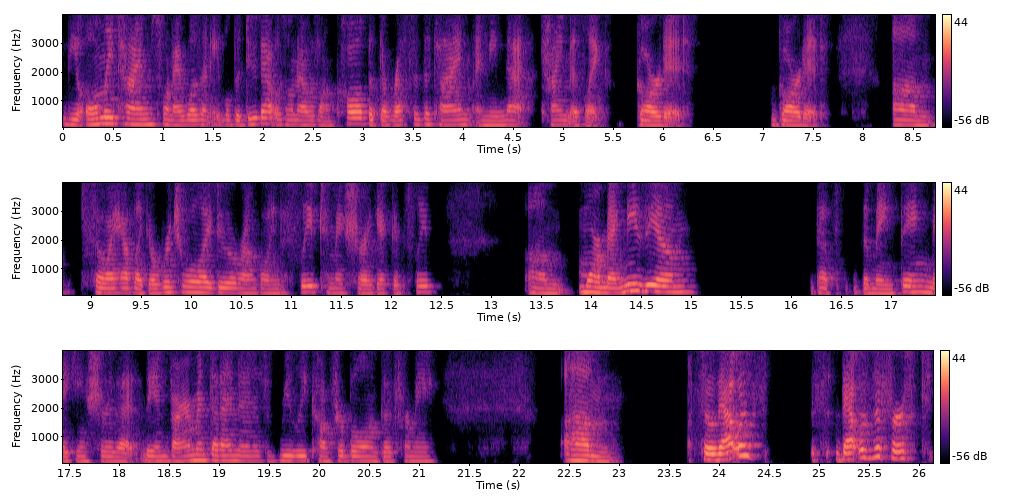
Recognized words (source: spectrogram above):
the only times when I wasn't able to do that was when I was on call. But the rest of the time, I mean, that time is like guarded, guarded. Um, so I have like a ritual I do around going to sleep to make sure I get good sleep. Um, more magnesium, that's the main thing making sure that the environment that i'm in is really comfortable and good for me. Um so that was that was the first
